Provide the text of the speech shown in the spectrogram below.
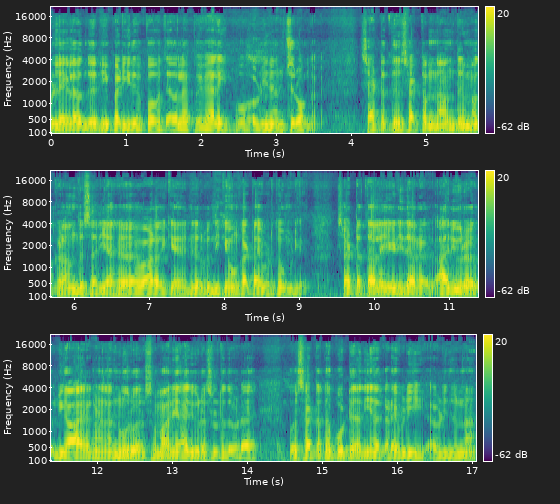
பிள்ளைகளை வந்து நீ படிக்க போக தேவையில்ல போய் வேலைக்கு போ அப்படின்னு அனுப்பிச்சிருவாங்க சட்டத்து சட்டம் தான் வந்து மக்களை வந்து சரியாக வாழ வைக்க நிர்பந்திக்கவும் கட்டாயப்படுத்தவும் முடியும். சட்டத்தால் எளிதாக அறிவுரை நீ ஆயிரக்கணக்கான நூறு வருஷமாக நீ அறிவுரை சொல்கிறத விட ஒரு சட்டத்தை போட்டு நீ அதை கடைபிடி அப்படின்னு சொன்னால்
